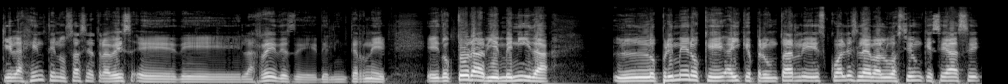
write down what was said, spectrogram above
que la gente nos hace a través eh, de las redes del internet. Eh, doctora, bienvenida. Lo primero que hay que preguntarle es cuál es la evaluación que se hace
